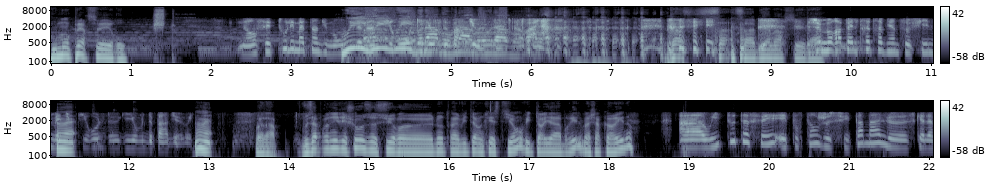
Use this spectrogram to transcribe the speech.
ou Mon père ce héros. Chut. Non, c'est tous les matins du monde. Oui, oui, oui, bravo, Depardieu. bravo, bravo. Voilà. Là, ça, ça a bien marché. là. Je me rappelle très très bien de ce film et Ouais. du petit rôle de Guillaume Depardieu. Oui. Ouais. Voilà. Vous apprenez des choses sur euh, notre invité en question, Victoria Abril, ma chère Corinne? Ah oui, tout à fait. Et pourtant, je suis pas mal euh, ce qu'elle a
